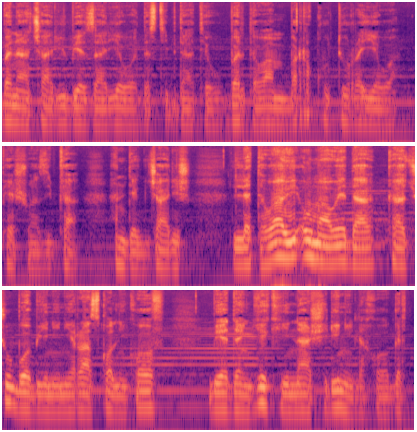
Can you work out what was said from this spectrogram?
بە ناچاری و بێزارییەوە دەستی بداتێ و بەردەوام بە ڕق و تووڕەییەوە پێشوازی بکا، هەندێک جاریش لە تەواوی ئەو ماوەیەدا کە چوو بۆ بینینی ڕاسکۆڵنیکۆف، بێدەنگییەکی ناشرینی لەخۆ گرت.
